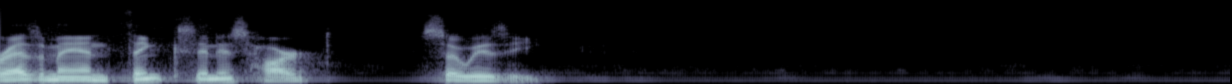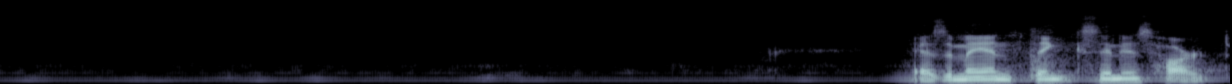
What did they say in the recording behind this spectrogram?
For as a man thinks in his heart, so is he. As a man thinks in his heart,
